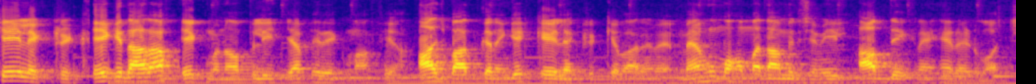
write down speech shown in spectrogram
के इलेक्ट्रिक एक इदारा, एक मोनोपली या फिर एक माफिया आज बात करेंगे के इलेक्ट्रिक के बारे में। मैं हूँ मोहम्मद आमिर जमील। आप देख रहे हैं रेड वॉच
